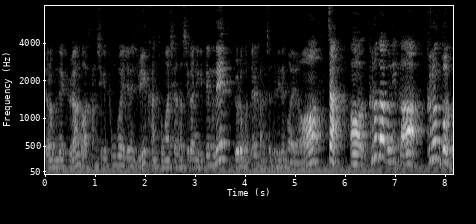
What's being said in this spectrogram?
여러분의 교양과 상식이 풍부해지는 유익한 동아시아사 시간이기 때문에 이런 것들을 가르쳐 드리는 거예요. 자, 어, 그러다 보니까 그런 돈,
